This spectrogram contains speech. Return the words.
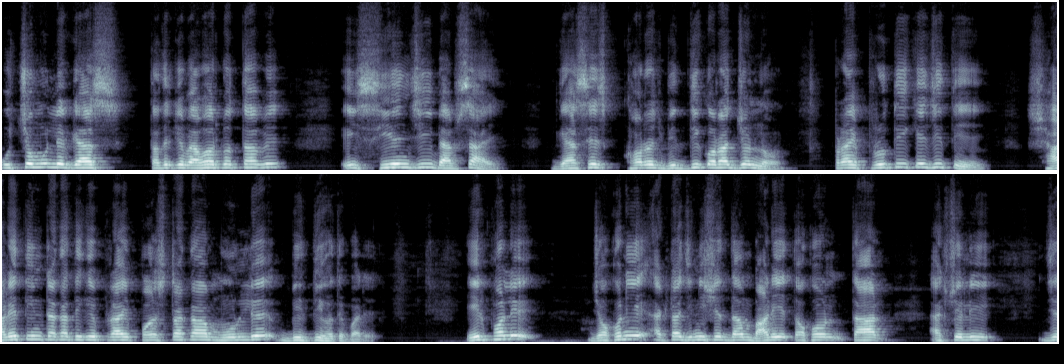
উচ্চ মূল্যের গ্যাস তাদেরকে ব্যবহার করতে হবে। এই সিএনজি ব্যবসায় গ্যাসের খরচ বৃদ্ধি করার জন্য প্রায় প্রতি কেজিতে সাড়ে তিন টাকা থেকে প্রায় পাঁচ টাকা মূল্যে বৃদ্ধি হতে পারে। এর ফলে যখনই একটা জিনিসের দাম বাড়ে তখন তার অ্যাকচুয়ালি যে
